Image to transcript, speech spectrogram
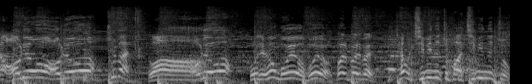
야 어려워 어려워. 출발. 와. 어려워. 어제 형 뭐예요? 뭐예요? 빨리 빨리 빨리. 형 집 있는 쪽 봐. 집 있는 쪽.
